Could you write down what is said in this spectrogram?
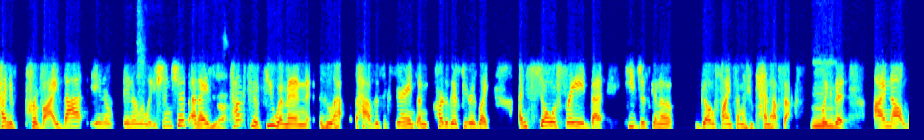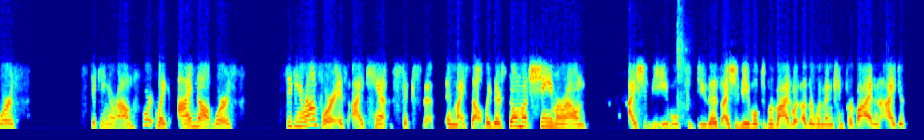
kind of provide that in a in a relationship and I've yeah. talked to a few women who ha- have this experience and part of their fear is like I'm so afraid that he's just going to go find someone who can have sex mm. like that I'm not worth sticking around for. Like, I'm not worth sticking around for if I can't fix this in myself. Like, there's so much shame around I should be able to do this. I should be able to provide what other women can provide. And I just,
